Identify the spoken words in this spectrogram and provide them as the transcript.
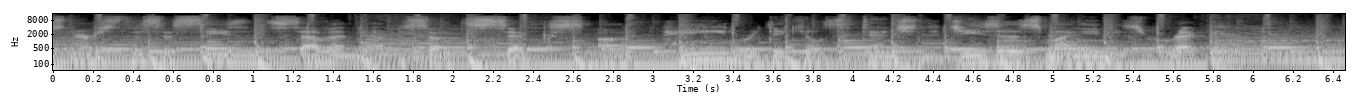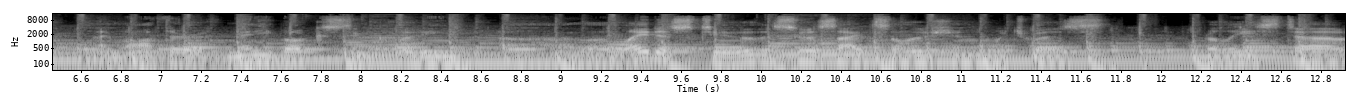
listeners. This is season seven, episode six of Paying Ridiculous Attention to Jesus. My name is Rick. I'm author of many books, including uh, the latest two, The Suicide Solution, which was released, uh,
